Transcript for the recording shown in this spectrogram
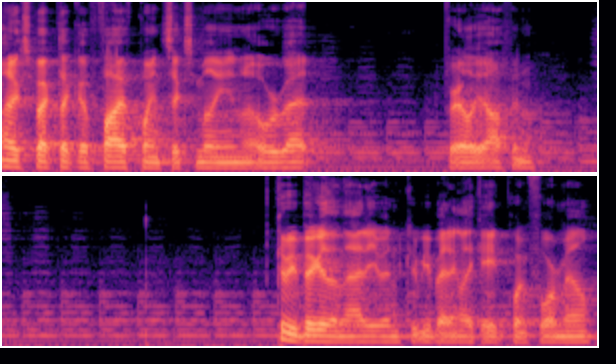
I expect like a 5.6 million overbet fairly often. Could be bigger than that even. Could be betting like 8.4 mil.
